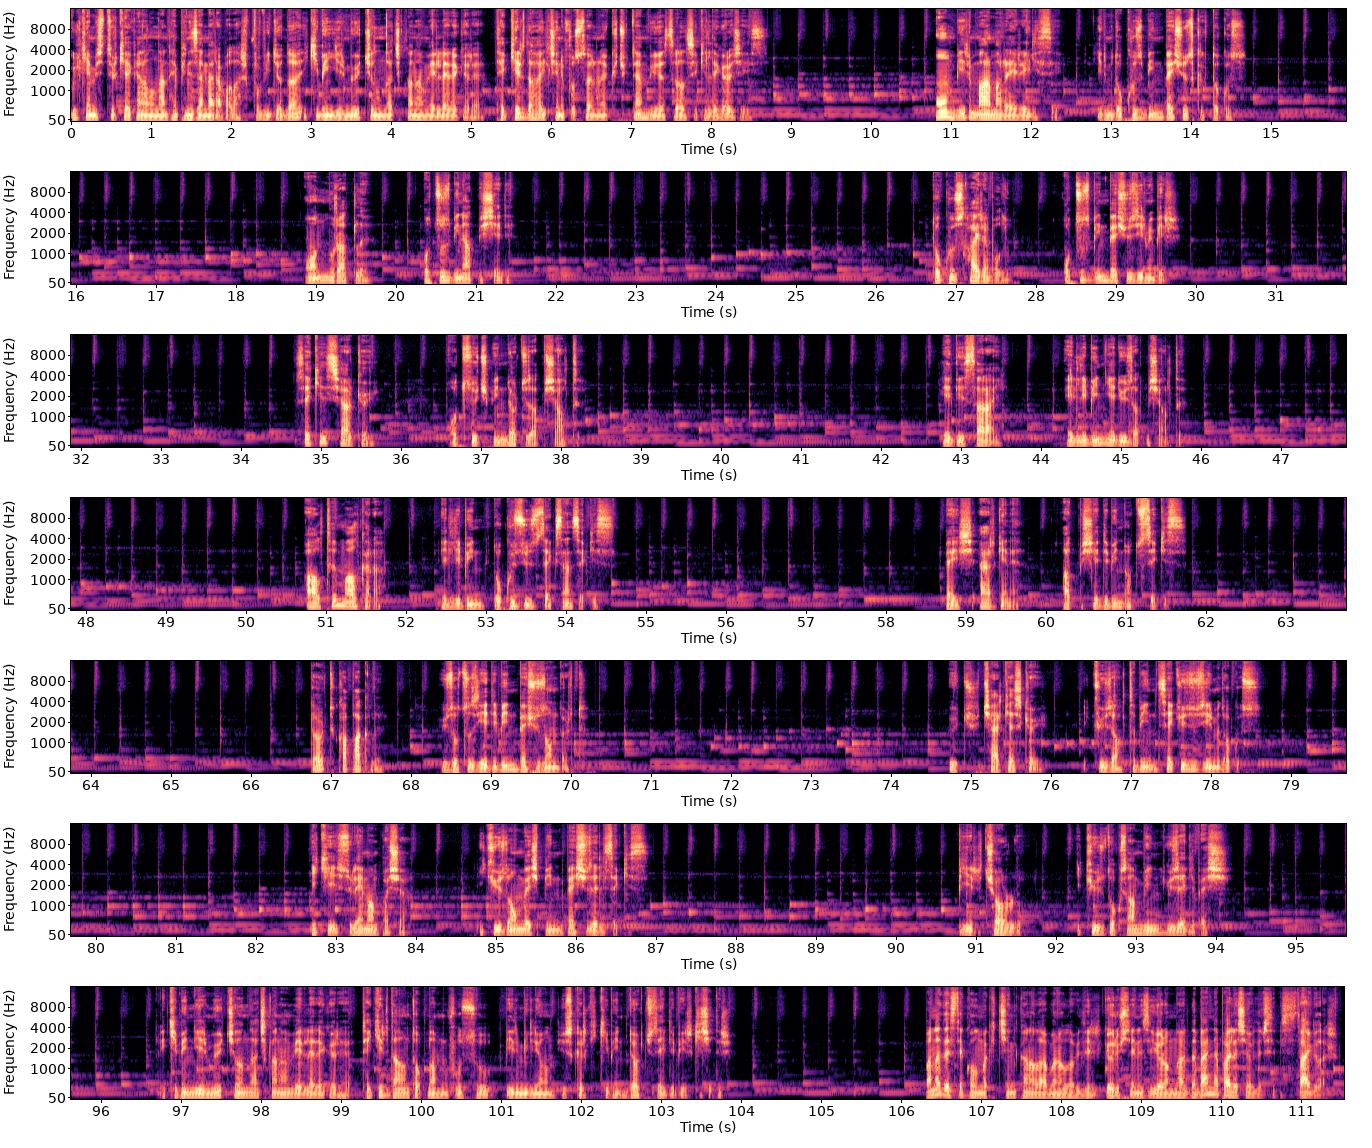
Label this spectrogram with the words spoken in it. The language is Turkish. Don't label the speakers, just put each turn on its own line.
Ülkemiz Türkiye kanalından hepinize merhabalar. Bu videoda 2023 yılında açıklanan verilere göre Tekirdağ ilçe nüfuslarını küçükten büyüğe sıralı şekilde göreceğiz. 11 Marmara Ereğlisi 29549 10 Muratlı 30067 9 Hayrabolu 30521 8 Şarköy. 33466 7 Saray. 50766 6 Malkara. 50988 5 Ergene. 67038 4 Kapaklı 137514 3 Çerkezköy 206829 2 Süleymanpaşa 215558 1 Çorlu 290.155 2023 yılında açıklanan verilere göre Tekirdağ'ın toplam nüfusu 1.142.451 kişidir. Bana destek olmak için kanala abone olabilir, görüşlerinizi yorumlarda benimle paylaşabilirsiniz. Saygılar.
